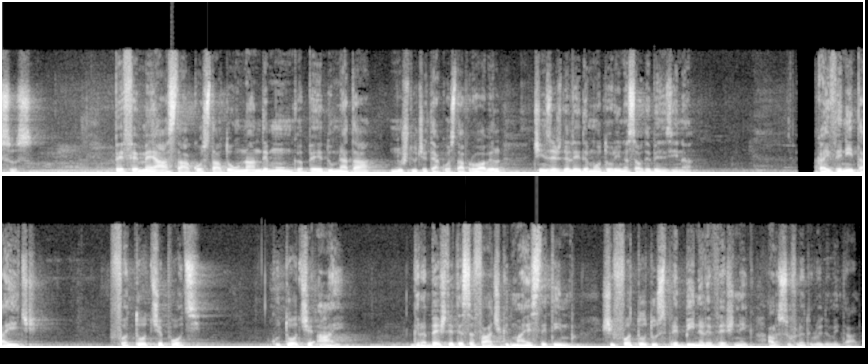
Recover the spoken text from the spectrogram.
Isus. Pe femeia asta a costat-o un an de muncă, pe dumneata nu știu ce te-a costat, probabil 50 de lei de motorină sau de benzină. Dacă ai venit aici, fă tot ce poți, cu tot ce ai, grăbește-te să faci cât mai este timp și fă totul spre binele veșnic al sufletului dumitale.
